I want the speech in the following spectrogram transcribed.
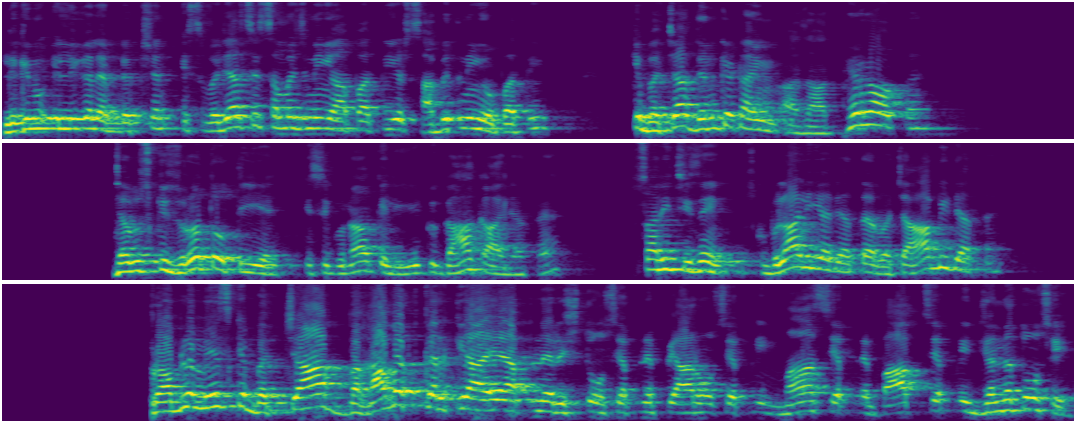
لیکن وہ انلیگل ابڈکشن اس وجہ سے سمجھ نہیں آ پاتی اور ثابت نہیں ہو پاتی کہ بچہ دن کے ٹائم آزاد پھر رہا ہوتا ہے۔ جب اس کی ضرورت ہوتی ہے کسی گناہ کے لیے کوئی گاہک آ جاتا ہے ساری چیزیں اس کو بلا لیا جاتا ہے اور بچہ آ بھی جاتا ہے۔ پرابلم اس کہ بچہ بغاوت کر کے آیا اپنے رشتوں سے، اپنے پیاروں سے، اپنی ماں سے، اپنے باپ سے، اپنی جنتوں سے۔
